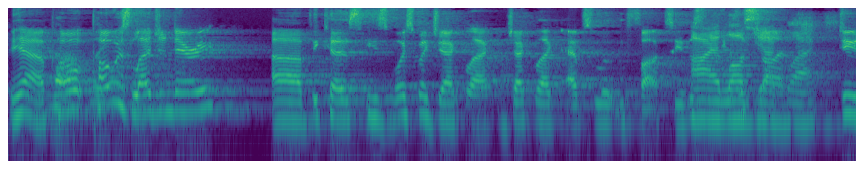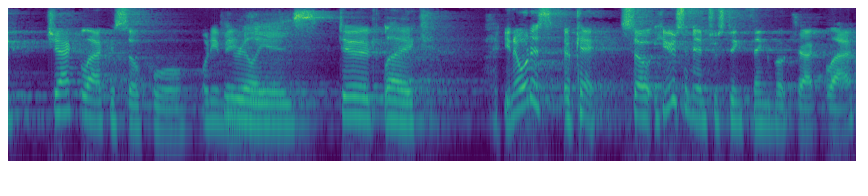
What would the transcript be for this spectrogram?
Yeah, Po Po is legendary uh, because he's voiced by Jack Black. Jack Black absolutely fucks. He has- I he love Jack son. Black. Dude, Jack Black is so cool. What do you He mean? He really is. Dude, like, you know what is okay? So here's an interesting thing about Jack Black.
